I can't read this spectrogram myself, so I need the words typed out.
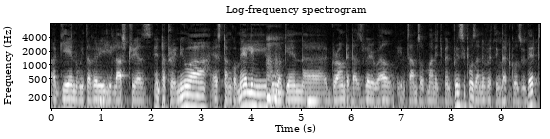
again with a very illustrious entrepreneur, Esther Ngomeli, who again uh, grounded us very well in terms of management principles and everything that goes with it.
